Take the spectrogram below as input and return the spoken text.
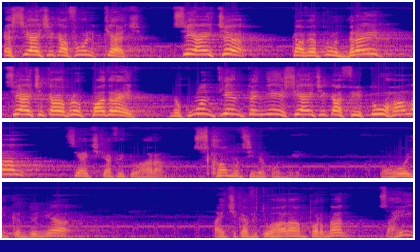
e si ai që ka fol keq, si ai që ka vepru drejt, si ai që ka vepru padrejt, nuk mund t'jenë të njëjtë si ai që ka fitu halal, si ai që ka fitu haram, s'ka mundësi me konë njëjtë, po hajt në këtë dunja, Ai që ka fitu haram po rrnon, sahi,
